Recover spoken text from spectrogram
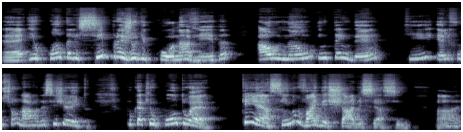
é, e o quanto ele se prejudicou na vida ao não entender que ele funcionava desse jeito. Porque aqui o ponto é: quem é assim não vai deixar de ser assim. Tá?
